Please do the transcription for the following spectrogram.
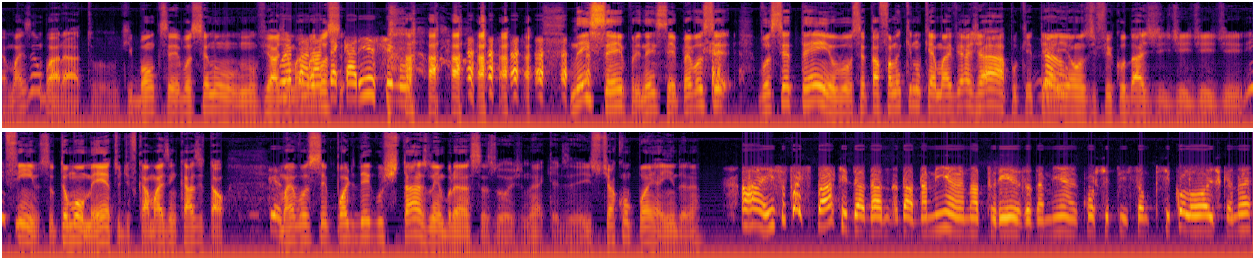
É, mas é um barato. Que bom que você, você não, não viaja Não é mais, barato, mas você... é caríssimo. nem sempre, nem sempre. Mas você, você tem, você está falando que não quer mais viajar, porque tem Não. aí umas dificuldades de, de, de, de- enfim, o teu momento de ficar mais em casa e tal. Entendo. Mas você pode degustar as lembranças hoje, né? Quer dizer, isso te acompanha ainda, né? Ah, isso faz parte da, da, da, da, minha natureza, da minha constituição psicológica, né?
